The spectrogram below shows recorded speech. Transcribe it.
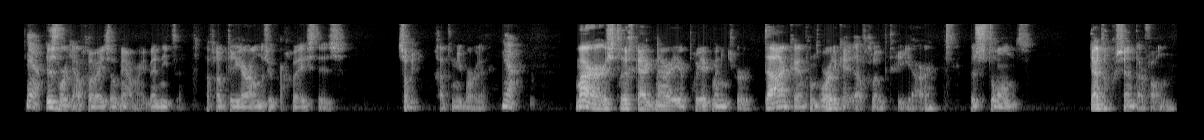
Ja. Dus word je afgewezen op, ja, maar je bent niet de afgelopen drie jaar onderzoeker geweest, dus sorry, gaat er niet worden. Ja. Maar als je terugkijkt naar je projectmanager taken en verantwoordelijkheden de afgelopen drie jaar, bestond 30% daarvan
